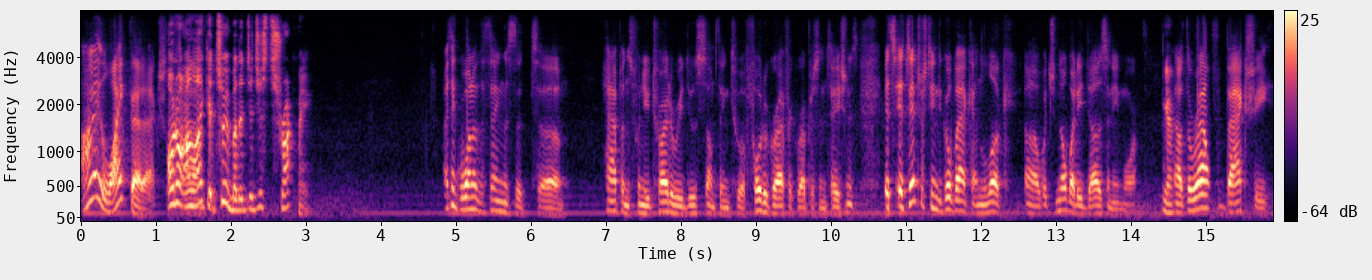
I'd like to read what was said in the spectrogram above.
I like that actually. Oh no, I Um, like it too, but it, it just struck me. I think one of the things that uh, happens when you try to reduce something to a photographic representation is it's it's interesting to go back and look, uh, which nobody does anymore. Yeah. Now, the Ralph Bakshi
